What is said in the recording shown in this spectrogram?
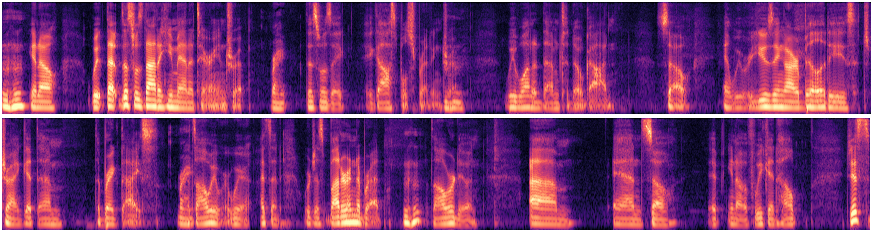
mm-hmm. You know, we, that this was not a humanitarian trip. Right. This was a a gospel spreading trip Mhm. we wanted them to know God. So, and we were using our abilities to try and get them to break the ice. Right. That's all we were. We were I said, we're just buttering the bread. Mm-hmm. That's all we're doing. Um, and so, if you know, if we could help, just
